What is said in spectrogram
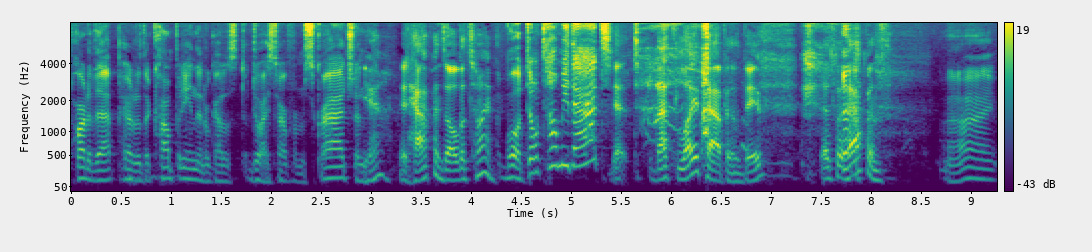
part of that part of the company, and then I've got to, do I start from scratch? And yeah, it happens all the time. Well, don't tell me that. that that's life happens, babe. That's what happens. All right.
